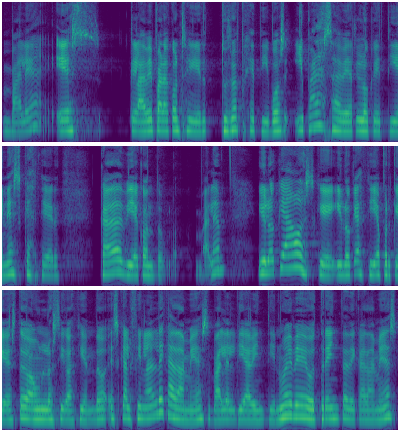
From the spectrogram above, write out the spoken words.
¿vale? Es clave para conseguir tus objetivos y para saber lo que tienes que hacer cada día con tu blog, ¿vale? Y lo que hago es que, y lo que hacía, porque esto aún lo sigo haciendo, es que al final de cada mes, ¿vale? El día 29 o 30 de cada mes,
